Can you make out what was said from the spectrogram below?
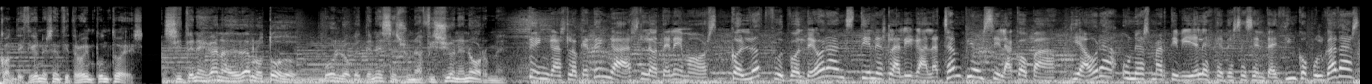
Condiciones en citroen.es. Si tenés ganas de darlo todo, vos lo que tenés es una afición enorme. Tengas lo que tengas, lo tenemos. Con Lot Fútbol de Orange tienes la Liga, la Champions y la Copa. Y ahora una Smart TV LG de 65 pulgadas,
